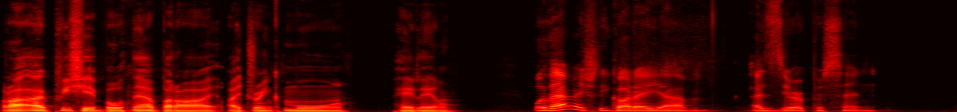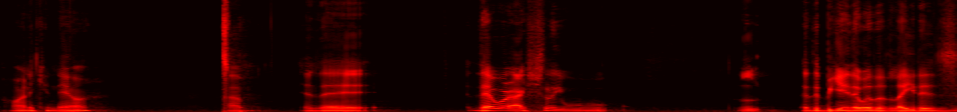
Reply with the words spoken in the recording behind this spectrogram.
but I, I appreciate both now. But I I drink more pale ale. Well, they've actually got a um a zero percent Heineken now, um, and they they were actually w- l- at the beginning they were the leaders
